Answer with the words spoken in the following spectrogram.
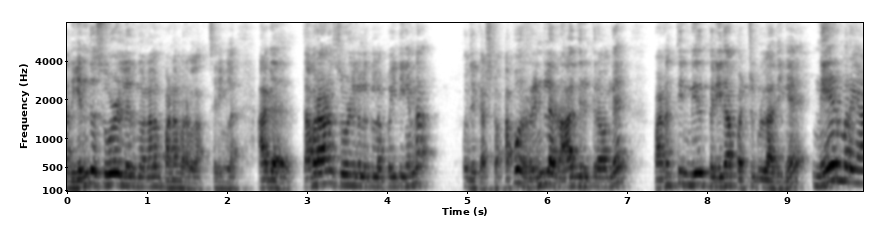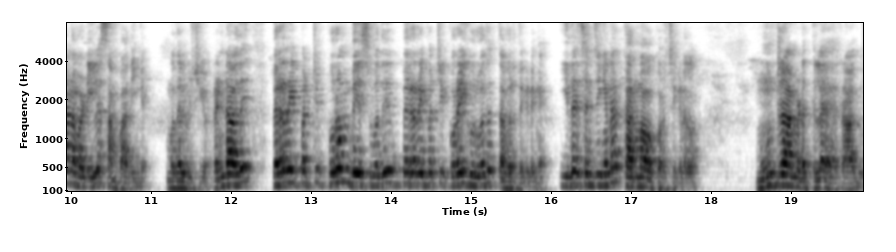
அது எந்த சூழல் இருந்தோனாலும் பணம் வரலாம் சரிங்களா? ஆக தவறான சூழல்களுக்குள்ள போயிட்டீங்கன்னா கொஞ்சம் கஷ்டம். அப்போ ரெண்டுல ராகு இருக்கிறவங்க பணத்தின் மீது பெரிதா பற்றுக்கொள்ளாதீங்க. நேர்மறையான வழியில சம்பாதிங்க. முதல் விஷயம். ரெண்டாவது பிறரை பற்றி புறம் பேசுவது பிறரை பற்றி குறை கூறுவதை தவிர்த்துக்கிடுங்க. இதை செஞ்சீங்கன்னா கர்மாவை குறைச்சிக்கிடலாம். மூன்றாம் இடத்துல ராகு.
